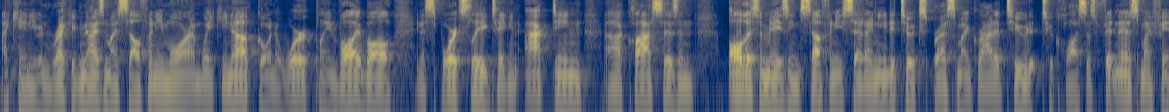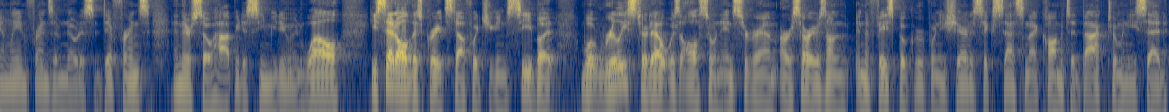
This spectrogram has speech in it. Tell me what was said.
I can't even recognize myself anymore. I'm waking up, going to work, playing volleyball in a sports league, taking acting uh, classes, and all this amazing stuff. And he said, I needed to express my gratitude to Colossus Fitness. My family and friends have noticed a difference and they're so happy to see me doing well. He said all this great stuff, which you can see. But what really stood out was also on Instagram, or sorry, it was on in the Facebook group when he shared his success. And I commented back to him and he said,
